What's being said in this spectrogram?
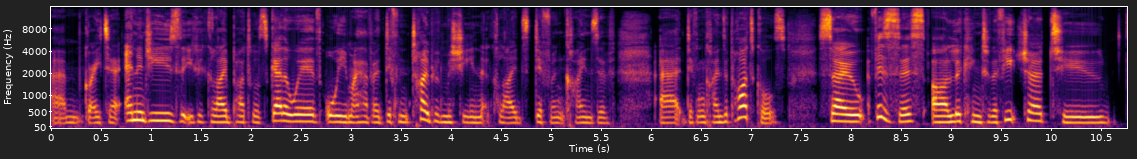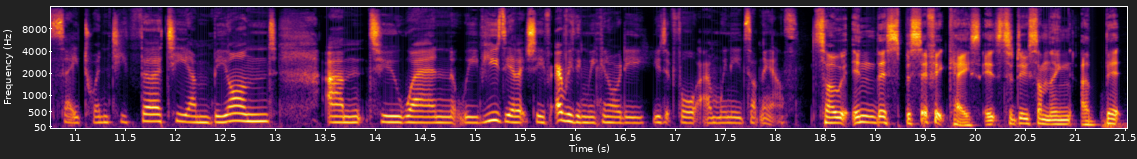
um, greater energies that you could collide particles together with, or you might have a different type of machine that collides different kinds of uh, different kinds of particles. So physicists are looking to the future to say 2030 and beyond, um, to when we've used the LHC for everything we can already use it for, and we need something else. So in this specific case, it's to do something a bit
